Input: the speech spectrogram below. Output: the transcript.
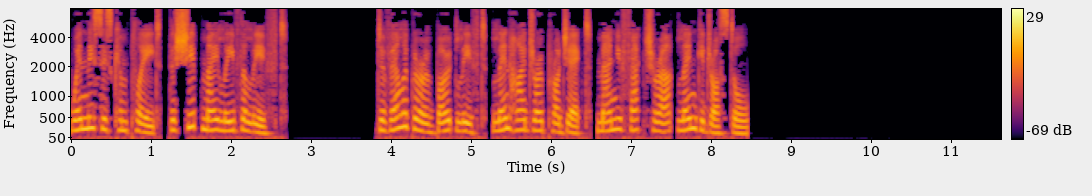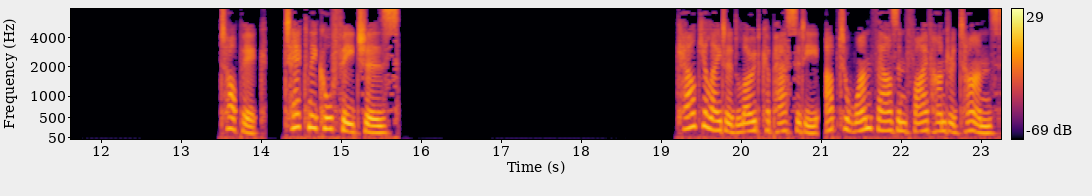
When this is complete, the ship may leave the lift. Developer of boat lift, Lenhydro Project, manufacturer, Lengidrostal. Topic. Technical features Calculated load capacity, up to 1,500 tons.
